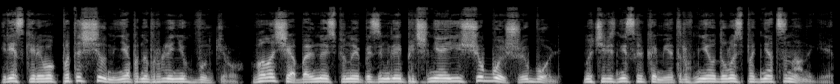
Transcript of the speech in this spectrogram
Резкий рывок потащил меня по направлению к бункеру, волоча больной спиной по земле, причиняя еще большую боль но через несколько метров мне удалось подняться на ноги.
